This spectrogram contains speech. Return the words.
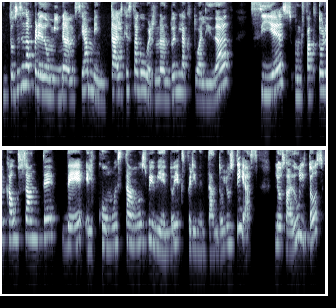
entonces esa predominancia mental que está gobernando en la actualidad sí es un factor causante de el cómo estamos viviendo y experimentando los días. Los adultos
